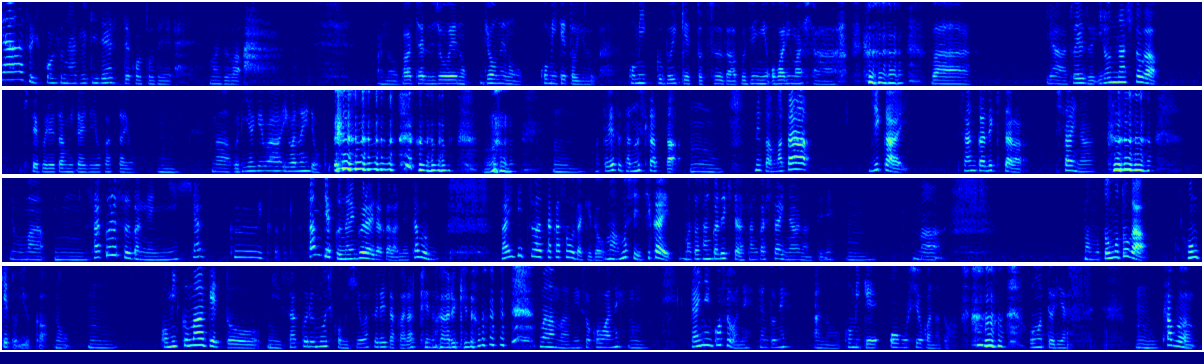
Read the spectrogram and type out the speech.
にゃーす彦砂好きですってことでまずはあのバーチャル上映の上映のコミケというコミック V ケット2が無事に終わりました。わー。いやとりあえずいろんな人が来てくれたみたいでよかったよ。うん。まあ売り上げは言わないでおく。うん。まあ、とりあえず楽しかった。うん。なんかまた次回参加できたらしたいな。でもまあうんサークル数がね200いくつだったっけな。300ないぐらいだからね多分倍率は高そうだけどまあもし次回また参加できたら参加したいななんてね。うん。まあまあもともとが本家というかの、うん、コミックマーケットにサークル申し込みし忘れたからっていうのがあるけど。まあまあねそこはね、うん、来年こそはねちゃんとねあのコミケ応募しようかなと。思っております。うん、多分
